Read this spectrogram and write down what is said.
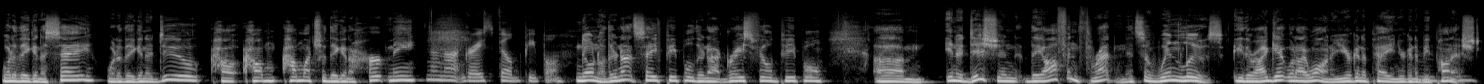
What are they going to say? What are they going to do? How how how much are they going to hurt me? They're not grace filled people. No, no, they're not safe people. They're not grace filled people. Um, in addition, they often threaten. It's a win lose. Either I get what I want, or you're going to pay and you're going to mm-hmm. be punished.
